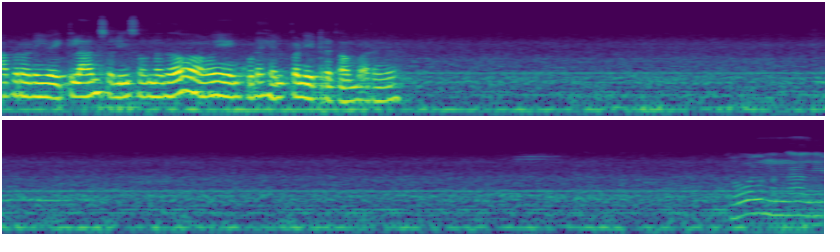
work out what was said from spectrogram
அப்புறம் நீ வைக்கலான்னு சொல்லி சொன்னதும் அவன் என் கூட ஹெல்ப் பண்ணிட்டு இருக்கான் பாருங்க. தோல் முன்னாலே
